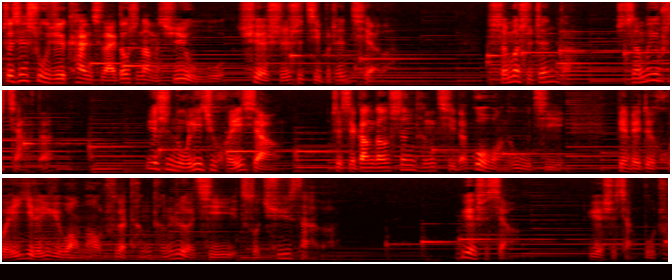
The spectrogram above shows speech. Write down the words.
这些数据看起来都是那么虚无，确实是既不真切了。什么是真的？什么又是假的？越是努力去回想，这些刚刚升腾起的过往的雾气，便被对回忆的欲望冒出的腾腾热气所驱散了。越是想，越是想不出。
